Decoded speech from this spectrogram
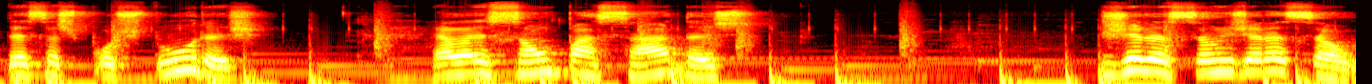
dessas posturas elas são passadas de geração em geração.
